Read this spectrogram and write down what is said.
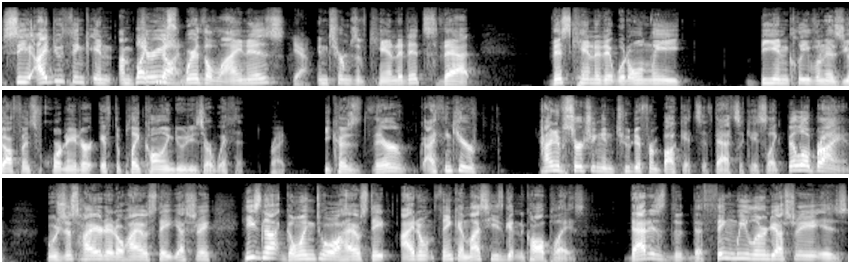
see. I do think in. I'm like curious none. where the line is. Yeah. In terms of candidates, that this candidate would only be in Cleveland as the offensive coordinator if the play calling duties are with it. Right. Because they're. I think you're kind of searching in two different buckets if that's the case. Like Bill O'Brien, who was just hired at Ohio State yesterday, he's not going to Ohio State, I don't think, unless he's getting to call plays. That is the, the thing we learned yesterday is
